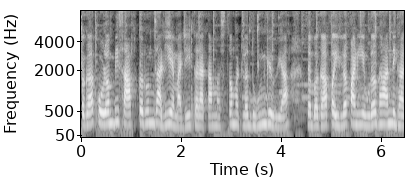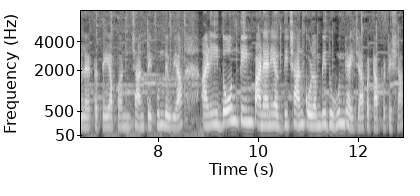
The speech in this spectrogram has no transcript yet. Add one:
बघा कोळंबी साफ करून झाली आहे माझी तर आता मस्त म्हटलं धुवून घेऊया. तर बघा पहिलं पाणी एवढं घाण निघालं आहे तर ते आपण छान फेकून देऊया. आणि दोन तीन पाण्याने अगदी छान कोळंबी धुवून घ्यायच्या फटाफट अशा.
